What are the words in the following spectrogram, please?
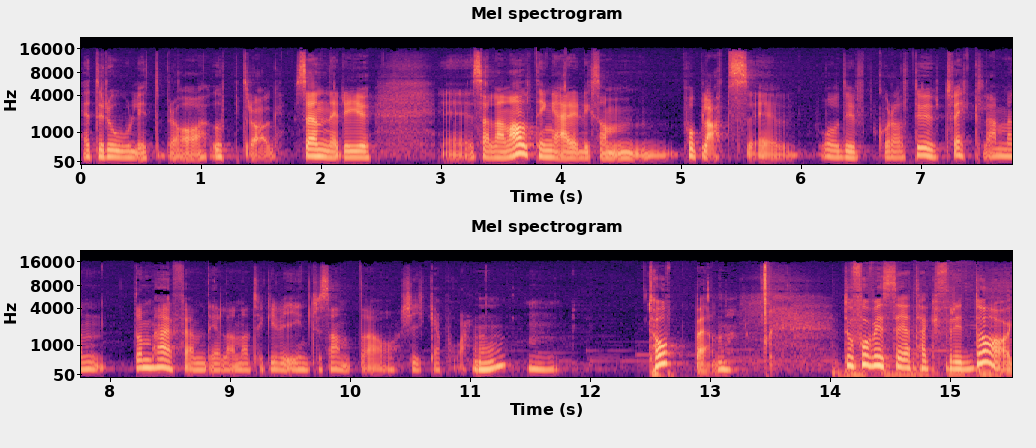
ett roligt, bra uppdrag? Sen är det ju eh, sällan allting är liksom på plats eh, och det går alltid att utveckla. Men de här fem delarna tycker vi är intressanta att kika på. Mm. Mm. Toppen! Då får vi säga tack för idag.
